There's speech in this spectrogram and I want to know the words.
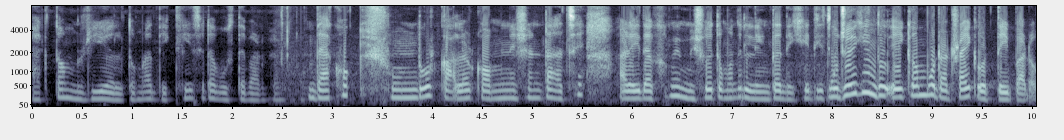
একদম রিয়েল তোমরা দেখলেই সেটা বুঝতে পারবে। দেখো কি সুন্দর কালার কম্বিনেশনটা আছে। আর এই দেখো আমি মিশোয় তোমাদের লিঙ্কটা দেখিয়ে দিয়েছি। পুজোয় কিন্তু এই কম্বোটা ট্রাই করতেই পারো।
